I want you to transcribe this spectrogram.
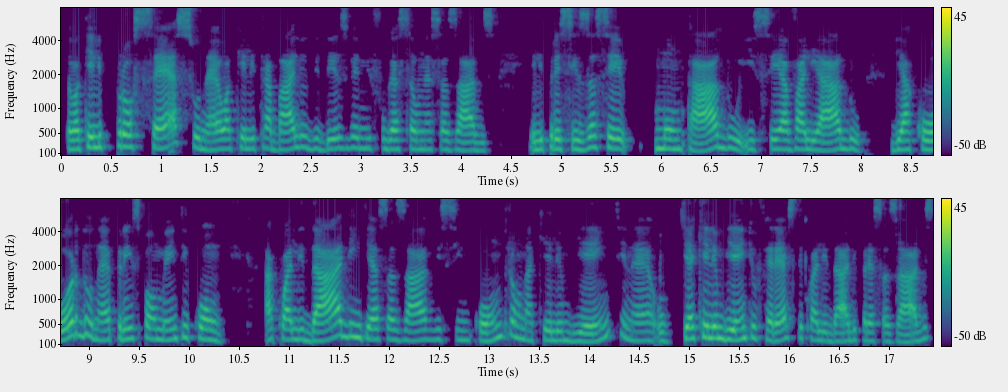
Então aquele processo, né, ou aquele trabalho de desvermifugação nessas aves, ele precisa ser montado e ser avaliado de acordo, né, principalmente com a qualidade em que essas aves se encontram naquele ambiente, né? O que aquele ambiente oferece de qualidade para essas aves,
